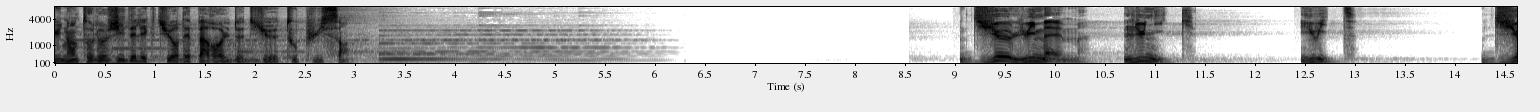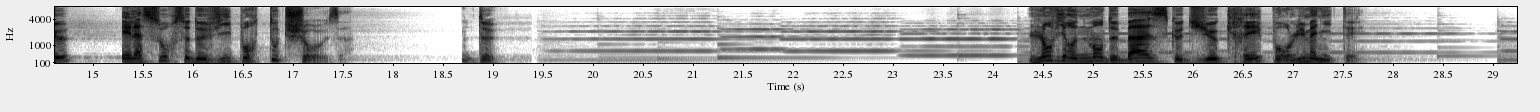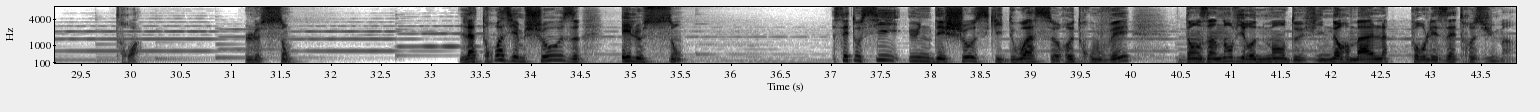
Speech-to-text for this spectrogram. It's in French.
une anthologie des lectures des paroles de Dieu Tout-Puissant. Dieu lui-même, l'unique. 8. Dieu est la source de vie pour toute chose. 2. L'environnement de base que Dieu crée pour l'humanité. 3. Le son. La troisième chose est le son. C'est aussi une des choses qui doit se retrouver dans un environnement de vie normal pour les êtres humains.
